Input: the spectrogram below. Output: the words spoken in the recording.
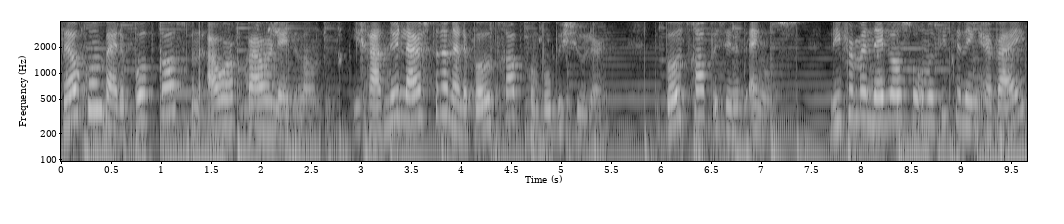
Welkom bij de podcast van Hour of Power Nederland. Je gaat nu luisteren naar de boodschap van Bobby Schuler. De boodschap is in het Engels. Liever met Nederlandse ondertiteling erbij?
